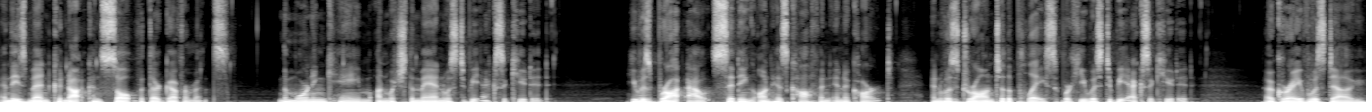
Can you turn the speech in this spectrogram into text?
and these men could not consult with their governments. The morning came on which the man was to be executed. He was brought out sitting on his coffin in a cart, and was drawn to the place where he was to be executed. A grave was dug.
